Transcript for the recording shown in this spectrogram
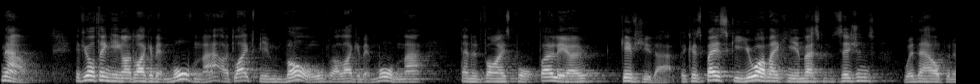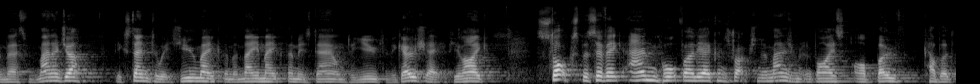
Now, if you're thinking I'd like a bit more than that, I'd like to be involved, I'd like a bit more than that, then Advised Portfolio gives you that because basically you are making investment decisions with the help of an investment manager. The extent to which you make them and they make them is down to you to negotiate if you like. Stock specific and portfolio construction and management advice are both covered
